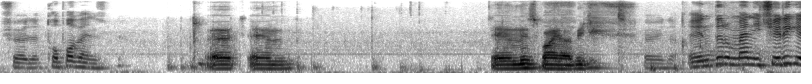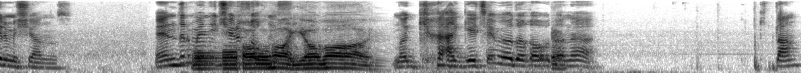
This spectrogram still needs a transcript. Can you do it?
Şöyle topa benziyor. Evet evim. Evimiz bayağı bir Şöyle. Enderman içeri girmiş yalnız. Enderman içeri Oha sokmuş. oha yavaş. Lan geçemiyor da kapıdan ha. Git lan.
